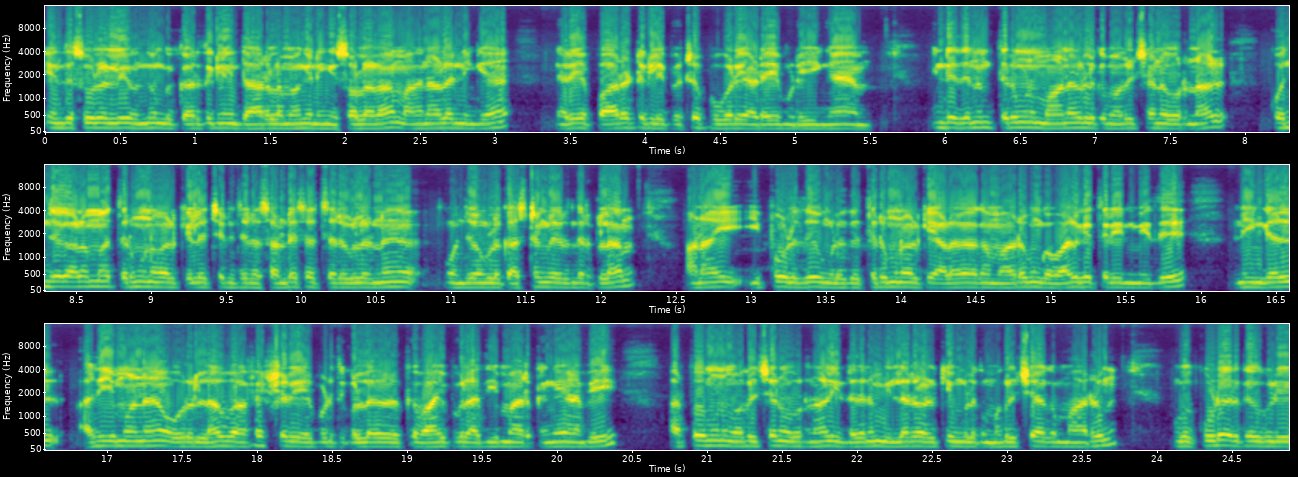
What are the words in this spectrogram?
எந்த சூழலையும் வந்து உங்க கருத்துக்களையும் தாராளமாக நீங்க சொல்லலாம். அதனால நீங்க நிறைய பாராட்டுகளை பெற்று புகழை அடைய முடியுங்க. இந்த தினம் திருமணம் மாணவர்களுக்கு மகிழ்ச்சியான ஒரு நாள். கொஞ்ச காலமாக திருமண வாழ்க்கையில் சின்ன சின்ன சண்டை சச்சரவுகள்னு கொஞ்சம் உங்களுக்கு கஷ்டங்கள் இருந்திருக்கலாம். ஆனால் இப்பொழுது உங்களுக்கு திருமண வாழ்க்கை அழகாக மாறும். உங்கள் வாழ்க்கை திறன் மீது நீங்கள் அதிகமான ஒரு லவ் அஃபெக்ஷனை ஏற்படுத்திக் கொள்ளதற்கு வாய்ப்புகள் அதிகமாக இருக்குங்க. எனவே அற்புதமான மகிழ்ச்சியான ஒரு நாள் இந்த தினம். இல்லற வாழ்க்கை உங்களுக்கு மகிழ்ச்சியாக மாறும். உங்கள் கூட இருக்கக்கூடிய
